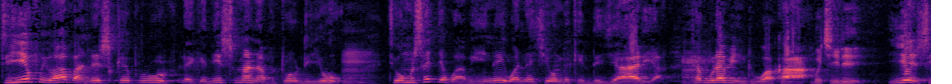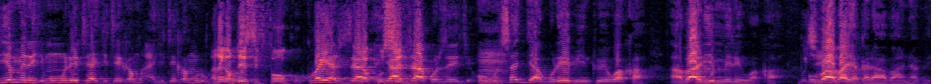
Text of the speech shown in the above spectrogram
Ti if you have an escape route like this man have told you ti omusajja bwabiyina ewanakiyombekedde gyalya tagula bintu waka. Bwe kiri. Yes ye emmere gyemumuleeta agiteekamu agiteekamu atekamu lugalo tesifooko kuba yazza- Yakusedde. yazza akoze eki. Omusajja agula ebintu ewaka aba alya emmere ewaka oba aba ayagala abaana be.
